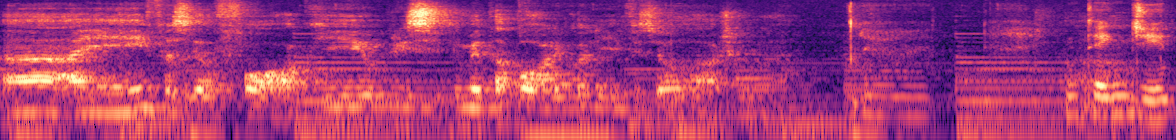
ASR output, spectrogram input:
a ênfase, o foco e o princípio metabólico ali fisiológico, né? Entendi.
